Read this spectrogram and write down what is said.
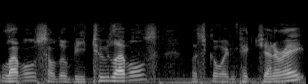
level. So there'll be two levels. Let's go ahead and pick generate.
